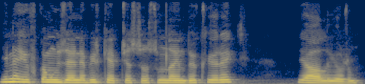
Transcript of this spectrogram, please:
Yine yufkamın üzerine bir kepçe sosumdan dökülerek yağlıyorum.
